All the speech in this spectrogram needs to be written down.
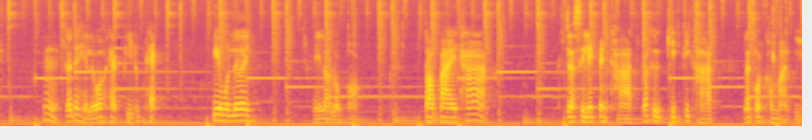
20อืมก็จะเห็นเลยว่าแท็ก P ทุกแท็กเปลี่ยนหมดเลยนี้เราลบออก ต่อไปถ้าจะ select เป็น card ก็คือคลิกที่ card แล้วกด command e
